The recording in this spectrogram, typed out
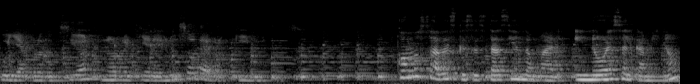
cuya producción no requiere el uso de agroquímicos. ¿Cómo sabes que se está haciendo mal y no es el camino?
